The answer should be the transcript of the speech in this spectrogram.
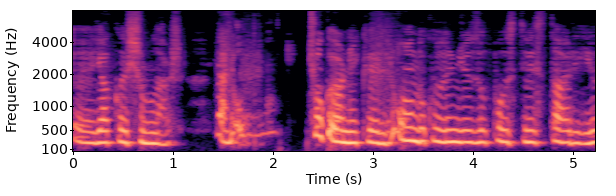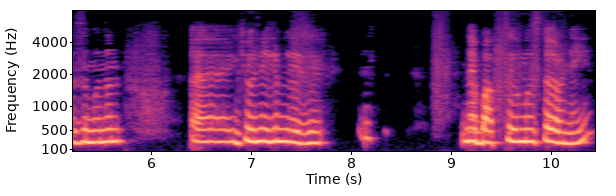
e, yaklaşımlar. Yani çok örnek verilir. 19. yüzyıl pozitivist tarih yazımının e, yönelimleri ne baktığımızda örneğin.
